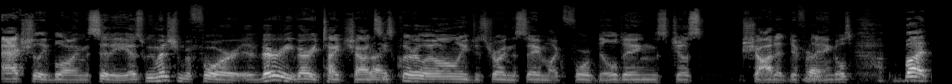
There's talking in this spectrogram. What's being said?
actually blowing the city, as we mentioned before, very very tight shots. Right. He's clearly only destroying the same like four buildings, just shot at different Right. angles, but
